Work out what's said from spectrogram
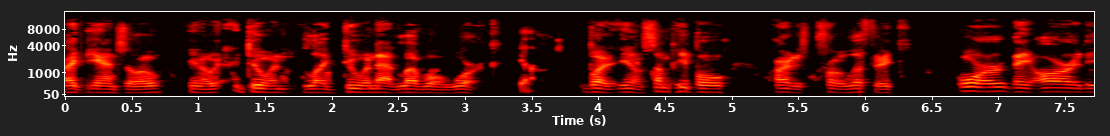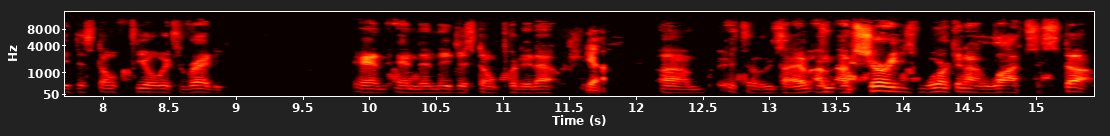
like D'Angelo, you know, doing like doing that level of work. Yeah. But you know, some people aren't as prolific, or they are and they just don't feel it's ready, and and then they just don't put it out. Yeah. Um, so I'm, I'm sure he's working on lots of stuff.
